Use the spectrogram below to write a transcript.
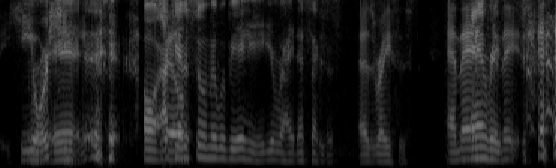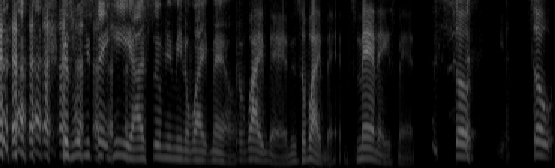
he or she Eh, oh, I can't assume it would be a he. You're right. That's sexist. as racist. And then And they- Because when you say he, I assume you mean a white male. a white man. It's a white man. It's mayonnaise man. So, so,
